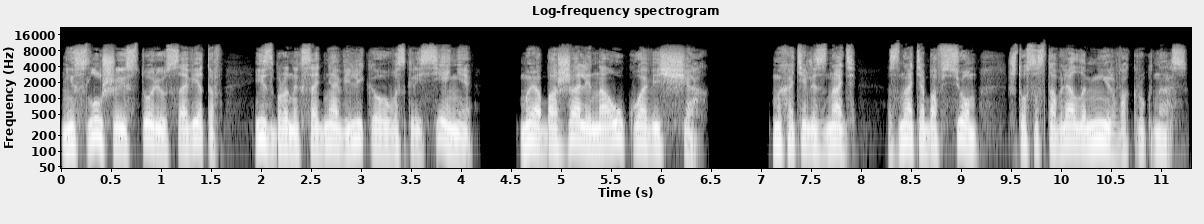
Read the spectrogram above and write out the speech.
не слушая историю советов, избранных со дня Великого Воскресения мы обожали науку о вещах. Мы хотели знать, знать обо всем, что составляло мир вокруг нас.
